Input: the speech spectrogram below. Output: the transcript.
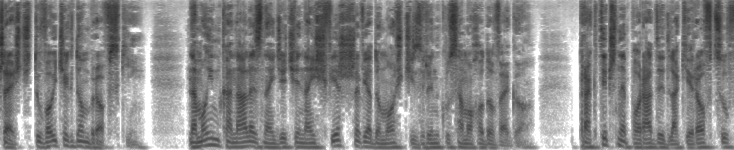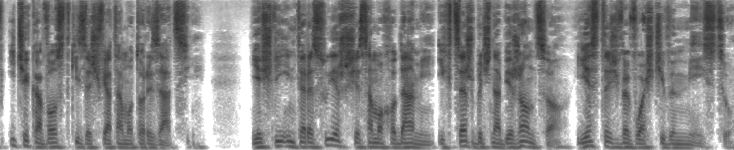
Cześć, tu Wojciech Dąbrowski. Na moim kanale znajdziecie najświeższe wiadomości z rynku samochodowego, praktyczne porady dla kierowców i ciekawostki ze świata motoryzacji. Jeśli interesujesz się samochodami i chcesz być na bieżąco, jesteś we właściwym miejscu.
